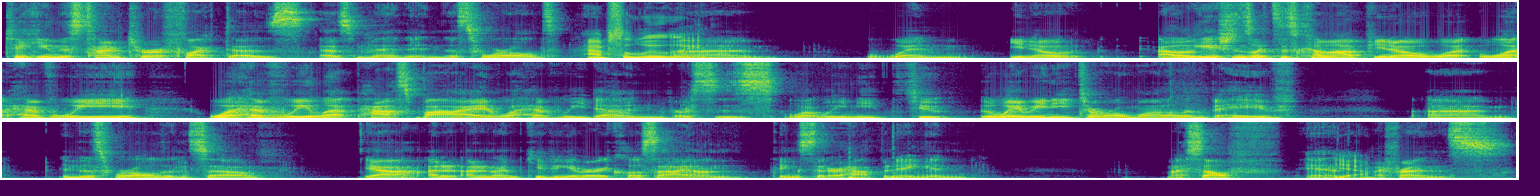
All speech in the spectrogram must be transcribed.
taking this time to reflect as as men in this world. Absolutely. Um, when you know allegations like this come up, you know what what have we what have we let pass by, and what have we done versus what we need to the way we need to role model and behave um, in this world. And so, yeah, I don't, I don't know. I'm keeping a very close eye on things that are happening and myself and Yeah. my friends.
